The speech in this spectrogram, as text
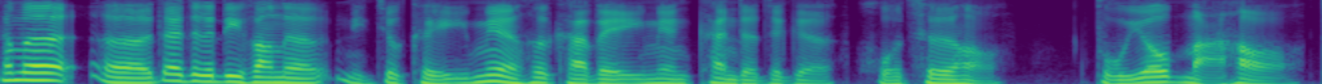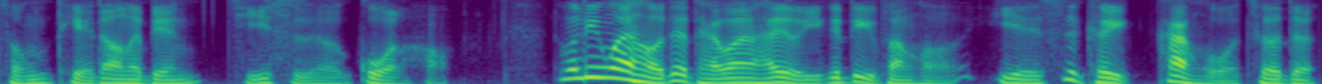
那么呃，在这个地方呢，你就可以一面喝咖啡，一面看着这个火车哈，普悠马号从铁道那边疾驶而过了哈。那么另外哈，在台湾还有一个地方哈，也是可以看火车的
